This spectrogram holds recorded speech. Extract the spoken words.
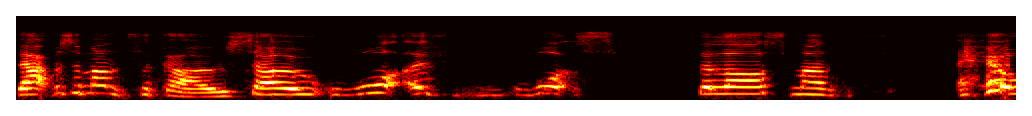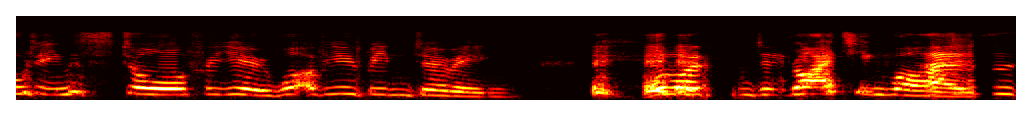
That was a month ago. So what have what's the last month held in store for you? What have you been doing? all I can do writing wise. Um,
